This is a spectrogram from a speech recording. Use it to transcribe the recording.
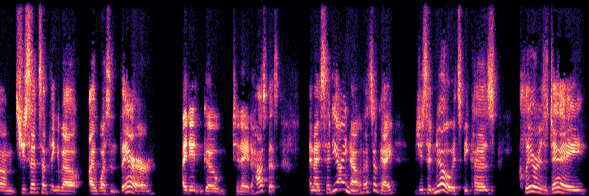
um she said something about i wasn't there i didn't go today to hospice and i said yeah i know that's okay she said no it's because clear as day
